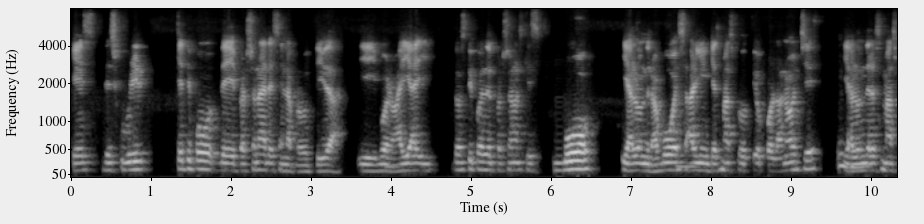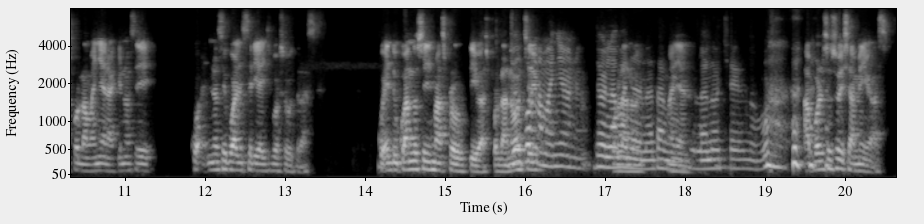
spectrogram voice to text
que es descubrir qué tipo de persona eres en la productividad. Y bueno, ahí hay dos tipos de personas que es búho y alondra. Búho es alguien que es más productivo por la noche y alondra es más por la mañana, que no sé, no sé cuáles seríais vosotras. ¿Tú cuándo sois más productivas? ¿Por la noche? Yo por la mañana. Yo en la mañana no- también. mañana. En la noche no. Ah, por eso sois amigas.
